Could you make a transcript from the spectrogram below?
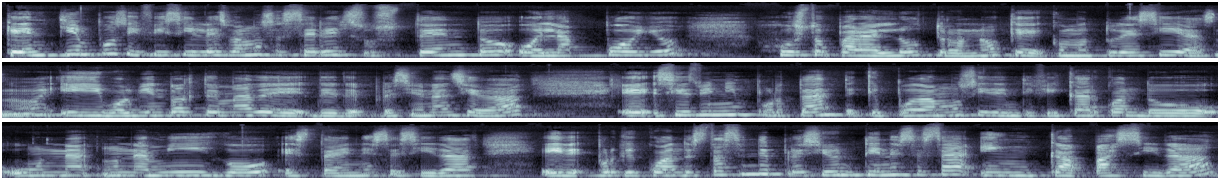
que en tiempos difíciles vamos a ser el sustento o el apoyo justo para el otro, ¿no? Que como tú decías, ¿no? Y volviendo al tema de, depresión, ansiedad, eh, sí es bien importante que podamos identificar cuando una, un amigo está en necesidad, eh, porque cuando estás en depresión tienes esa incapacidad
